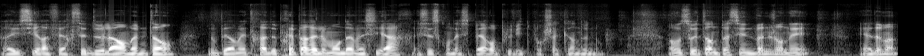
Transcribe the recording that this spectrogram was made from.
Réussir à faire ces deux-là en même temps nous permettra de préparer le monde à Mashiach, et c'est ce qu'on espère au plus vite pour chacun de nous. En vous souhaitant de passer une bonne journée, et à demain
